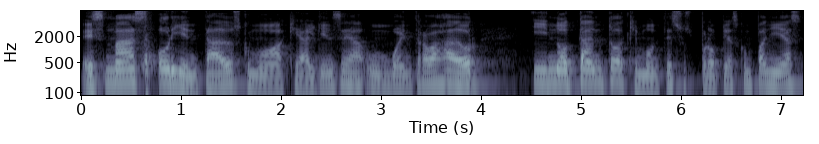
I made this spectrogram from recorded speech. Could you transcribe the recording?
es más orientados como a que alguien sea un buen trabajador y no tanto a que monte sus propias compañías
